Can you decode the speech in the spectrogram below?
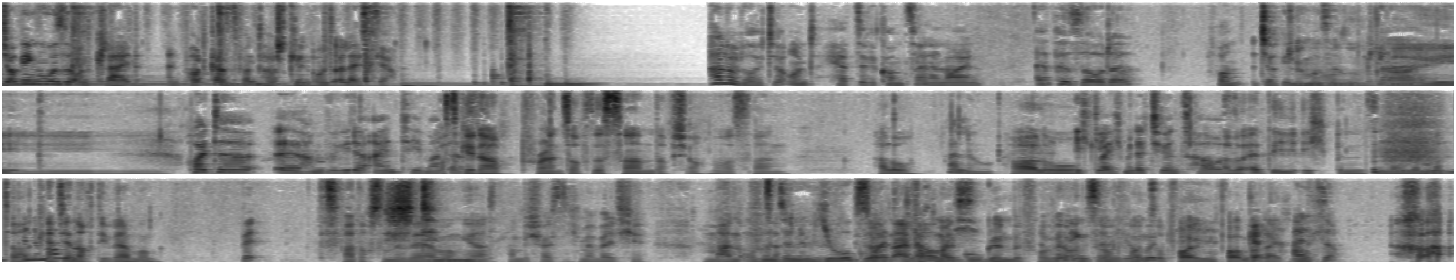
Jogginghose und Kleid, ein Podcast von Toschkin und Alessia. Hallo Leute und herzlich willkommen zu einer neuen Episode von Jogginghose, und Kleid. Heute äh, haben wir wieder ein Thema. Was geht ab, Friends of the Sun? Darf ich auch mal was sagen? Hallo. Hallo. Hallo. Ich gleich mit der Tür ins Haus. Hallo Eddie, ich bin's, deine Mutter. Kennt ihr noch die Werbung? We- Das war doch so eine Stimmt. Werbung, ja. Aber ich weiß nicht mehr welche. Mann, Von unser, so einem Joghurt, Wir sollten einfach mal googeln, bevor wir Von uns auf irgendeinem unsere Joghurt. Folgen vorbereiten. Also,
